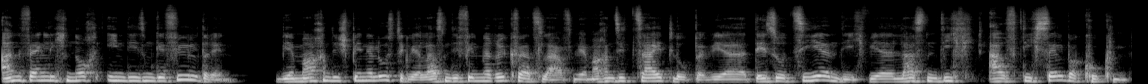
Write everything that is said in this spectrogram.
Anfänglich noch in diesem Gefühl drin. Wir machen die Spinne lustig, wir lassen die Filme rückwärts laufen, wir machen sie Zeitlupe, wir dissoziieren dich, wir lassen dich auf dich selber gucken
